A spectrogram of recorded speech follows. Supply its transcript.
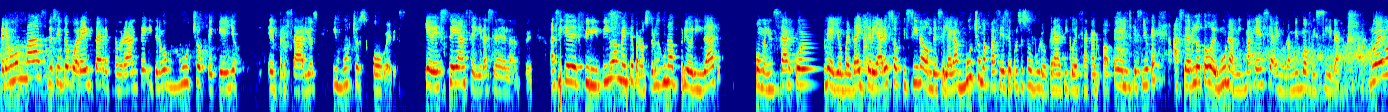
Tenemos más de 140 restaurantes y tenemos muchos pequeños empresarios y muchos jóvenes que desean seguir hacia adelante. Así que definitivamente para nosotros es una prioridad comenzar con ellos, ¿verdad? Y crear esa oficina donde se le haga mucho más fácil ese proceso burocrático de sacar papeles, qué sé yo qué, hacerlo todo en una misma agencia, en una misma oficina. Luego,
